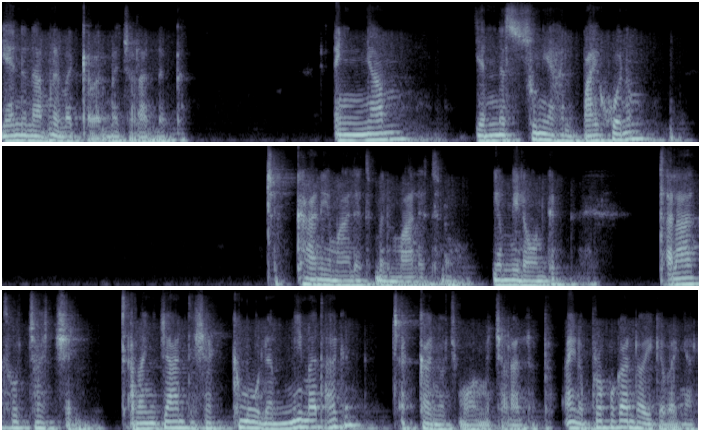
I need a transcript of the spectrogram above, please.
ይህንን አምነን መቀበል መቻል አለብን። እኛም የነሱን ያህል ባይሆንም ጭካኔ ማለት ምን ማለት ነው የሚለውን ግን ጠላቶቻችን ጠመንጃን ተሸክሞ ለሚመጣ ግን ጨካኞች መሆን መቻል አለብን። አይ ፕሮፓጋንዳው ይገባኛል።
